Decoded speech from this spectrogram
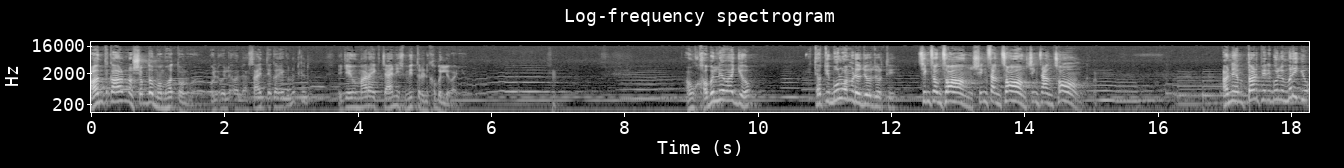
અંતકાળનો શબ્દો મહત્વનો હોય ઓલે ઓલે સાહિત્યકાર એક નથી કીધું? કે મારા એક ચાઇનીઝ મિત્રની ખબર લેવાઈ ગયો હું ખબર લેવા ગયો? ત્યાંથી બોલવા મળ્યો જોર જોરથી. Sing song song sing sang, song sing sang, song. અને એમ ત્રણ ફેરી બોલ્યો મરી ગયો.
